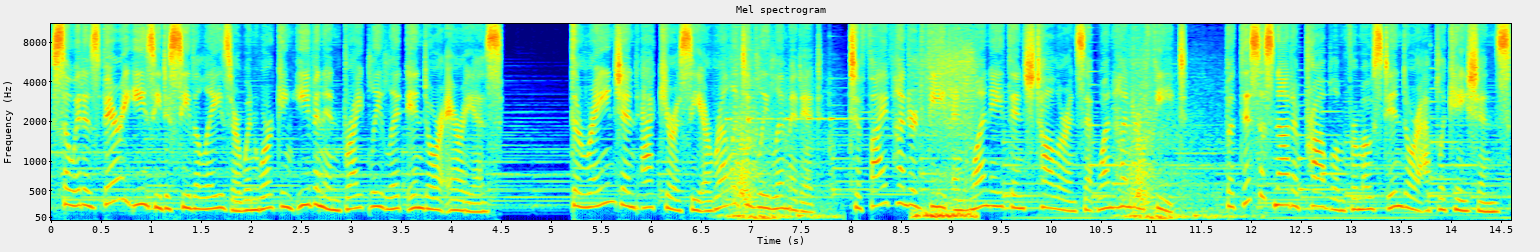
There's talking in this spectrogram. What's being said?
so it is very easy to see the laser when working even in brightly lit indoor areas. The range and accuracy are relatively limited, to 500 feet and 1 8 inch tolerance at 100 feet, but this is not a problem for most indoor applications.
